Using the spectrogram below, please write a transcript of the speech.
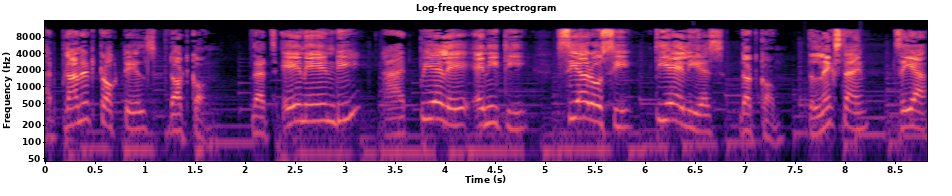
at planetcroctales.com. That's A-N-A-N-D at P-L-A-N-E-T C-R-O-C-T-A-L-E-S dot com. Till next time, see ya.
